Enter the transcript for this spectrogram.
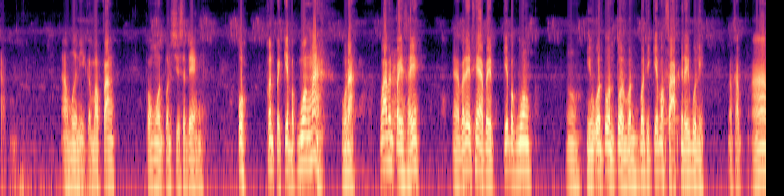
ครับ เอามือนี้ก็มาฟังพองนเพิ่นสีแสดง โอ้เพิ่นไปเก็บบักม่วงมาโหนะว่ามันไปใส่ไม่ได้แท้ไปเก็บบักม่วงอือหิวอ้นต้นต้นบนบนที่เก็บมาฝากขึ้นได้บุนี่นะครับอ้าว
